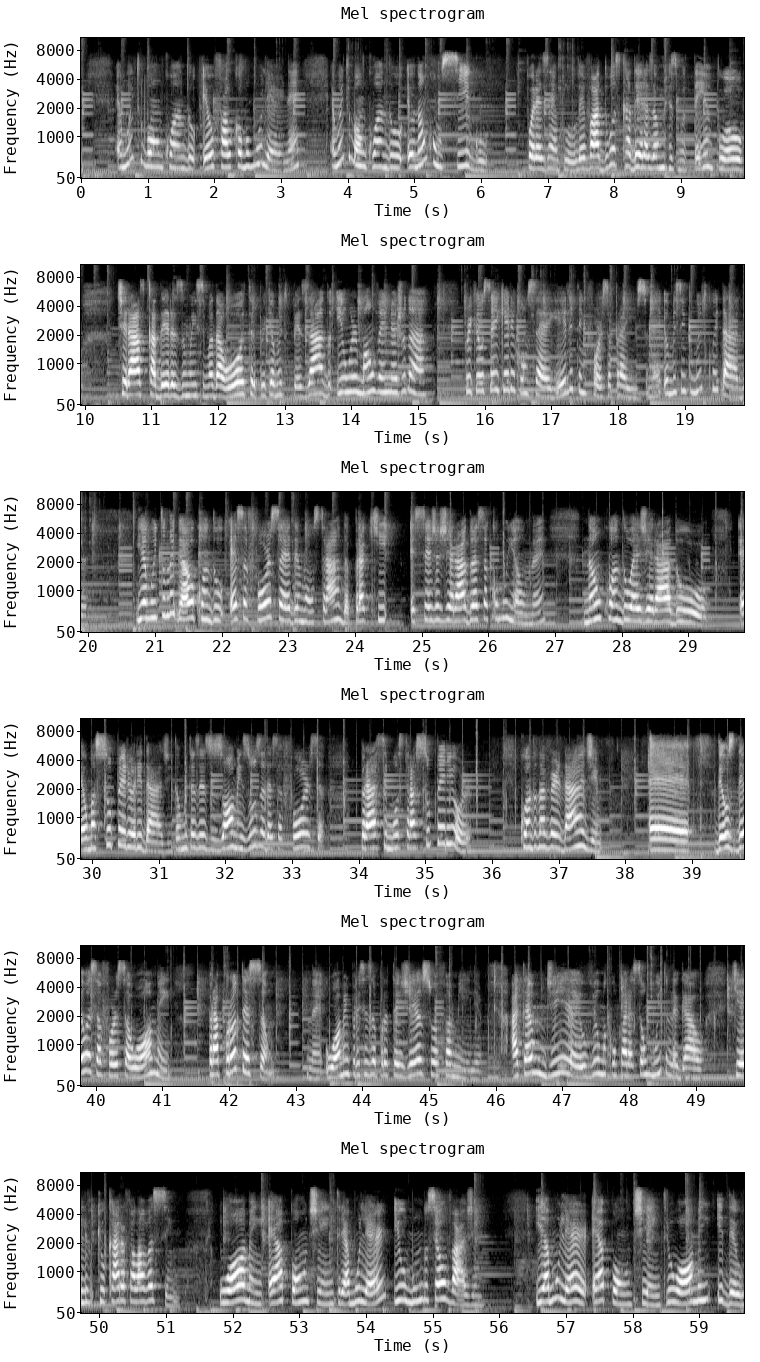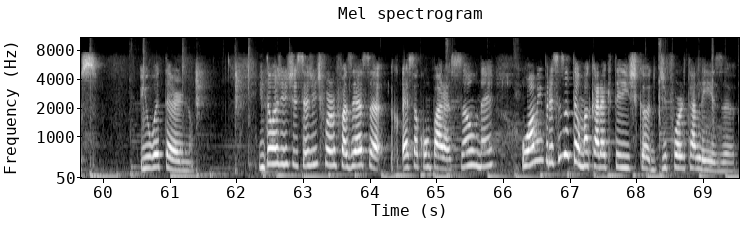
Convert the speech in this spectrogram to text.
é muito bom quando eu falo como mulher, né? É muito bom quando eu não consigo por exemplo, levar duas cadeiras ao mesmo tempo ou tirar as cadeiras uma em cima da outra porque é muito pesado e um irmão vem me ajudar. Porque eu sei que ele consegue, ele tem força para isso, né? Eu me sinto muito cuidada. E é muito legal quando essa força é demonstrada para que seja gerado essa comunhão, né? Não quando é gerado é uma superioridade. Então muitas vezes os homens usam dessa força para se mostrar superior quando na verdade é, Deus deu essa força ao homem para proteção. Né? O homem precisa proteger a sua família. Até um dia eu vi uma comparação muito legal que, ele, que o cara falava assim: o homem é a ponte entre a mulher e o mundo selvagem, e a mulher é a ponte entre o homem e Deus e o eterno. Então a gente, se a gente for fazer essa, essa comparação, né, o homem precisa ter uma característica de fortaleza,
